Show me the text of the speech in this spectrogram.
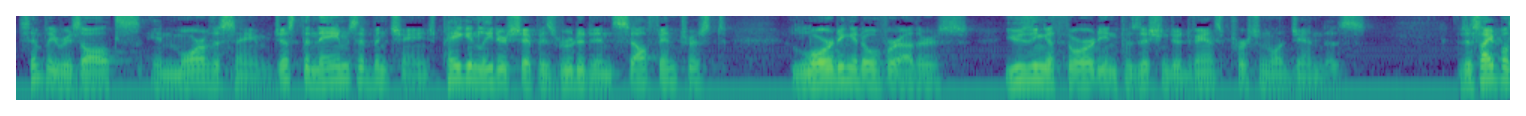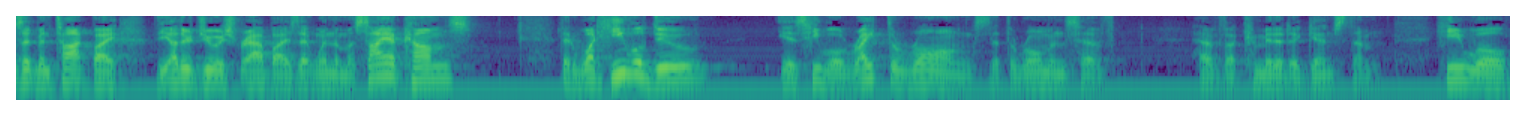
simply results in more of the same. Just the names have been changed. Pagan leadership is rooted in self interest, lording it over others, using authority and position to advance personal agendas. The disciples had been taught by the other Jewish rabbis that when the Messiah comes, that what he will do is he will right the wrongs that the Romans have, have uh, committed against them. He will,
